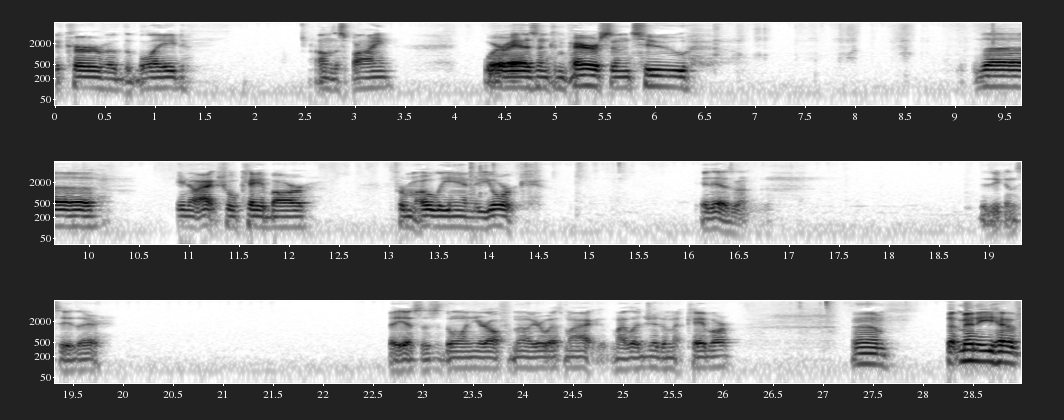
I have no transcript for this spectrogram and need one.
the curve of the blade on the spine. Whereas in comparison to the, you know, actual K bar from Olean, New York, it isn't. As you can see there. But yes, this is the one you're all familiar with, my my legitimate K bar. Um, that many have,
